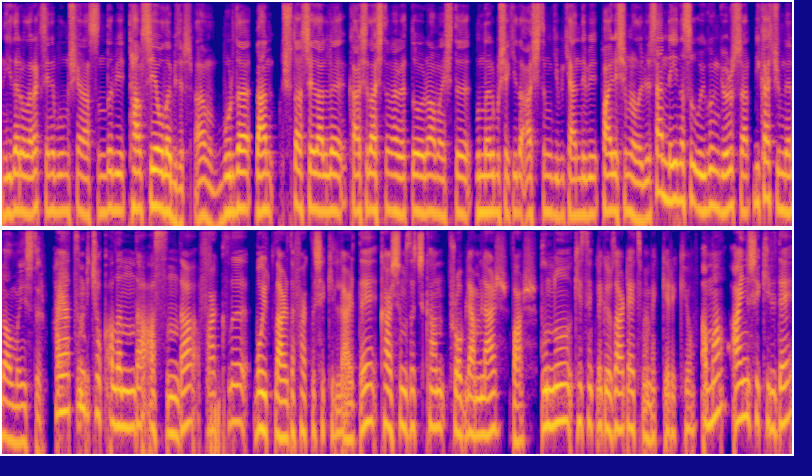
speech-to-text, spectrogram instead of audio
lider olarak seni bulmuşken aslında bir tavsiye olabilir. Tamam mı? Burada ben şu tarz şeylerle karşılaştım evet doğru ama işte bunları bu şekilde açtım gibi kendi bir paylaşımın olabilir. Sen neyi nasıl uygun görürsen birkaç cümleni almayı isterim. Hayatın birçok alanında aslında farklı boyutlarda, farklı şekillerde karşımıza çıkan problemler var. Bunu kesinlikle göz ardı etmemek gerekiyor. Ama aynı şekilde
